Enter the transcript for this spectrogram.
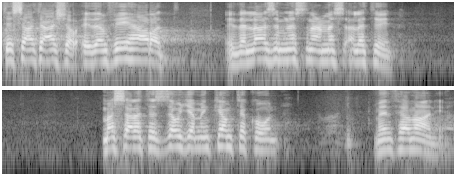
تسعة عشر. إذا فيها رد. إذا لازم نصنع مسألتين. مسألة الزوجة من كم تكون؟ من ثمانية.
